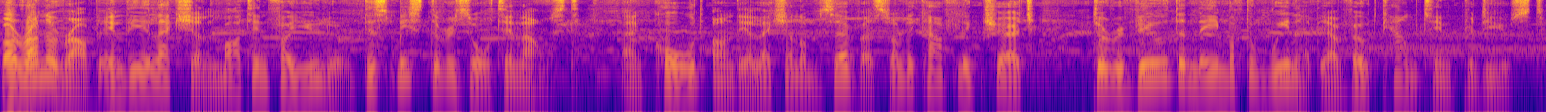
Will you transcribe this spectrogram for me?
But runner-up in the election, Martin Fayulu, dismissed the result announced and called on the election observers from the Catholic Church to reveal the name of the winner their vote counting produced.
